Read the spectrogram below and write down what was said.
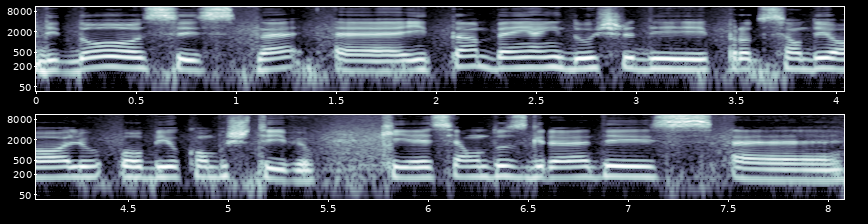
de doces né? É, e também a indústria de produção de óleo ou biocombustível, que esse é um dos grandes é,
